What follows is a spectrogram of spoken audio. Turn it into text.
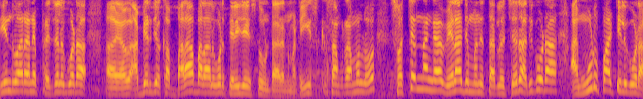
దీని ద్వారానే ప్రజలు కూడా అభ్యర్థి యొక్క బలాబలాలు కూడా తెలియజేస్తూ ఉంటారనమాట ఈ క్రమంలో స్వచ్ఛందంగా వేలాది మంది తరలిచ్చారు. అది కూడా ఆ మూడు పార్టీలు కూడా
